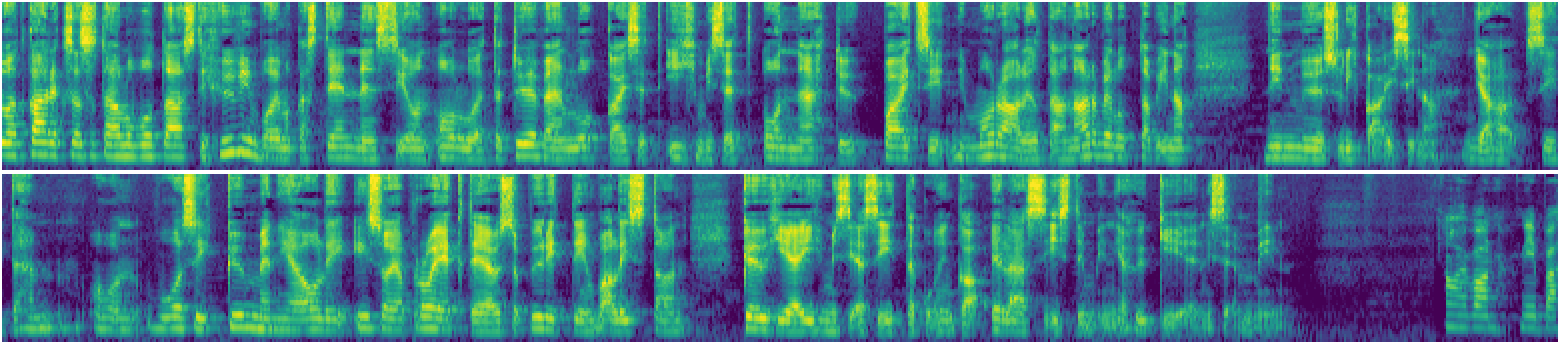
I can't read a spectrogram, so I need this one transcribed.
1800-luvulta asti hyvin voimakas tendenssi on ollut, että työväenluokkaiset ihmiset on nähty paitsi niin moraaliltaan arveluttavina, niin myös likaisina. Ja siitähän on vuosikymmeniä oli isoja projekteja, joissa pyrittiin valistamaan köyhiä ihmisiä siitä, kuinka elää siistimmin ja hygienisemmin. Aivan, niinpä.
